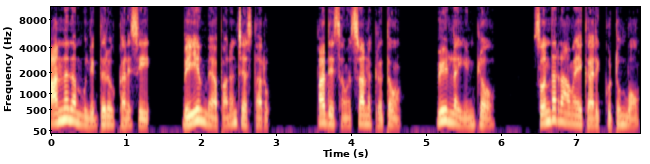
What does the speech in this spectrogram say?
అన్నదమ్ములిద్దరూ కలిసి బియ్యం వ్యాపారం చేస్తారు. పది సంవత్సరాల క్రితం వీళ్ళ ఇంట్లో సుందర్రామయ్య గారి కుటుంబం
